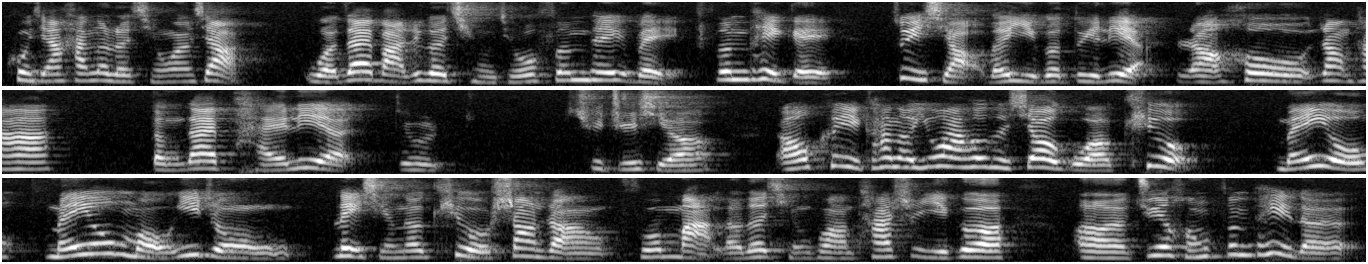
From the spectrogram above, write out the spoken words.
空闲 Handler 的情况下。我再把这个请求分配给分配给最小的一个队列，然后让它等待排列，就是去执行。然后可以看到优化后的效果，Q 没有没有某一种类型的 Q 上涨说满了的情况，它是一个呃均衡分配的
